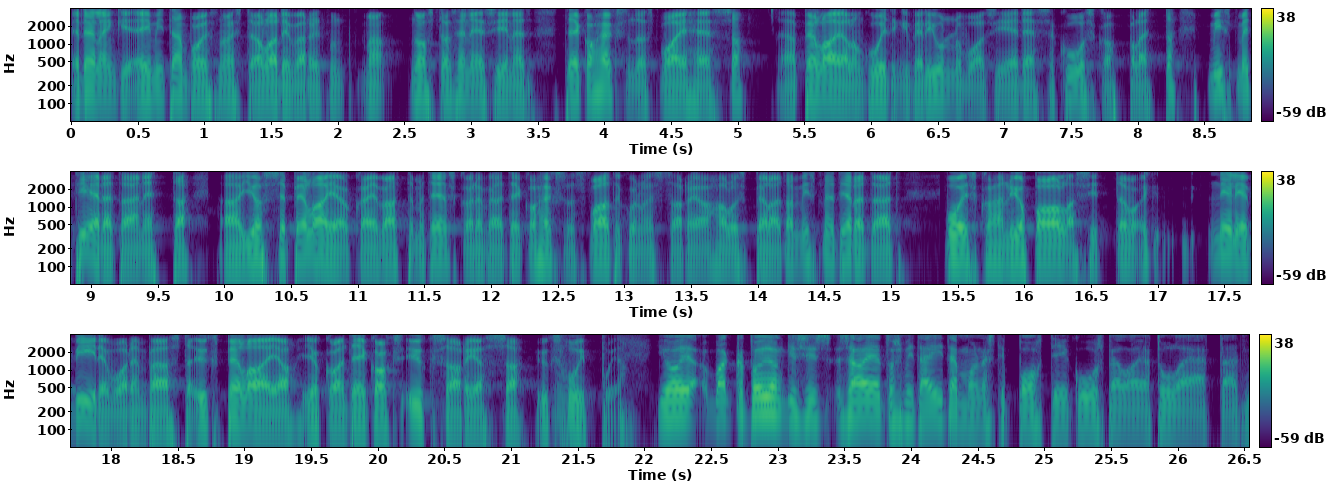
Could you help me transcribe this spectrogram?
edelleenkin ei mitään pois naisten aladivärit, mutta mä nostan sen esiin, että T18-vaiheessa pelaajalla on kuitenkin vielä junnuvuosi edessä kuusi kappaletta, mistä me tiedetään, että ää, jos se pelaaja, joka ei välttämättä ensi kauden vielä T18 valtakunnallista sarjaa haluaisi pelata, mistä me tiedetään, että voisiko hän jopa olla sitten neljä viiden vuoden päästä yksi pelaaja, joka on T21-sarjassa yksi mm. huippuja. Joo, ja vaikka toi onkin siis se ajatus, mitä itse monesti pohtii, kun uusi pelaaja tulee, että, että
